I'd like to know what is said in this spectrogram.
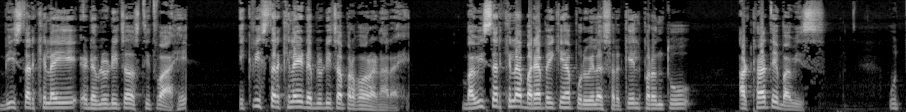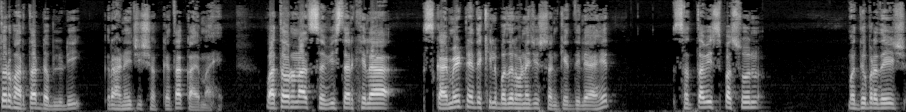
वीस तारखेलाही डब्ल्यू डीचं अस्तित्व आहे. एकवीस तारखेलाही डब्ल्यू डीचा प्रभाव राहणार आहे. बावीस तारखेला बऱ्यापैकी हा पूर्वेला सरकेल परंतु अठरा ते बावीस उत्तर भारतात डब्ल्यू डी राहण्याची शक्यता कायम आहे. वातावरणात सव्वीस तारखेला स्कायमेटने देखील बदल होण्याचे संकेत दिले आहेत. सत्तावीसपासून मध्य प्रदेश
